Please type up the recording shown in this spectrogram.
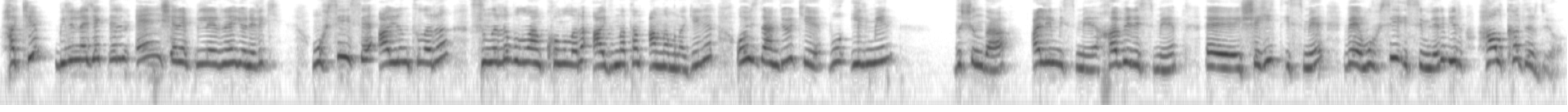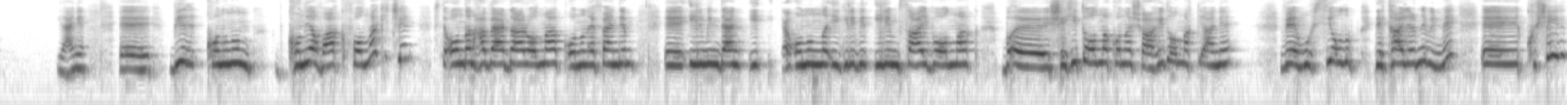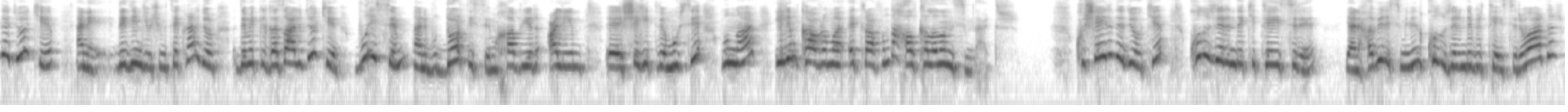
Hakim bilineceklerin en şereflilerine yönelik Muhsi ise ayrıntıları sınırlı bulunan konuları aydınlatan anlamına gelir. O yüzden diyor ki bu ilmin dışında alim ismi, habir ismi, e, şehit ismi ve muhsi isimleri bir halkadır diyor. Yani e, bir konunun konuya vakıf olmak için işte ondan haberdar olmak, onun efendim e, ilminden e, onunla ilgili bir ilim sahibi olmak, e, şehit olmak ona şahit olmak yani ve muhsi olup detaylarını bilmek. E, Kuşeyri de diyor ki hani dediğim gibi şimdi tekrar ediyorum. Demek ki Gazali diyor ki bu isim hani bu dört isim Habir, Alim, e, Şehit ve Muhsi bunlar ilim kavramı etrafında halkalanan isimlerdir. Kuşeyri de diyor ki kul üzerindeki tesiri yani Habir isminin kul üzerinde bir tesiri vardır.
